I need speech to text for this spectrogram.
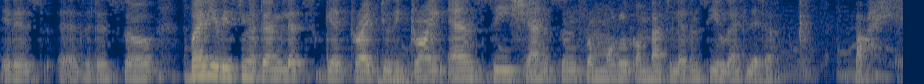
it is as it is. So why we are wasting our time let's get right to the drawing and see Shang Tsung from Mortal Kombat 11 see you guys later. Bye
